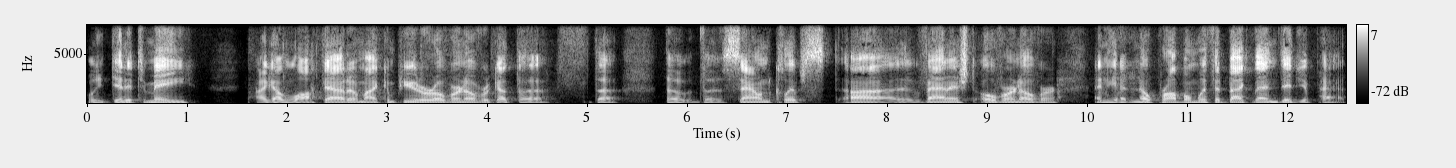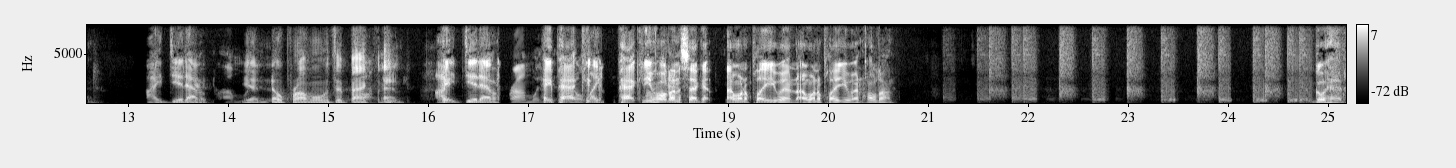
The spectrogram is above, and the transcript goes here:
Well, he did it to me. I got locked out of my computer over and over. Got the the the the sound clips uh, vanished over and over, and you had no problem with it back then, did you, Pat? I did have a problem. With You had no problem with it back Oh, then. I did have a problem with Hey, it. I Pat, can, like Pat, can you hold on a second? I want to play you in. I want to play you in. Hold on. Go ahead.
